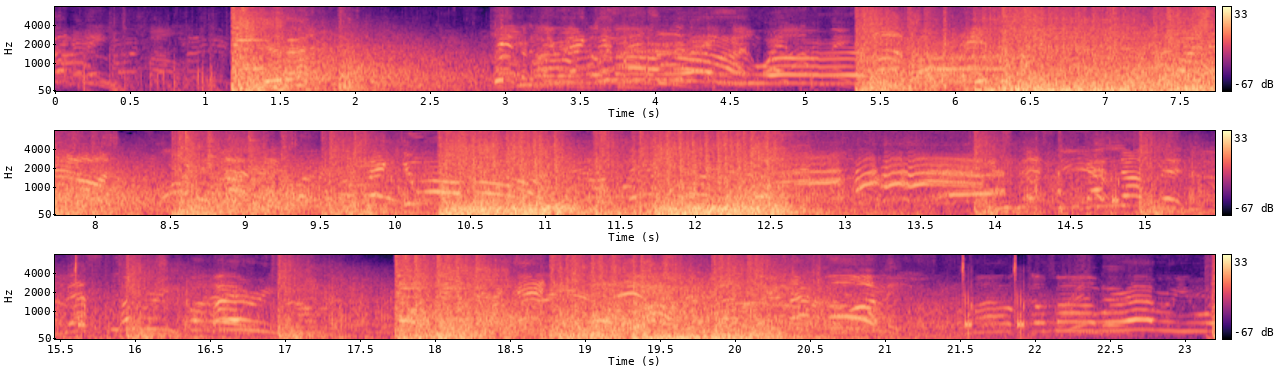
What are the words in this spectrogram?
Hear that? Come on, wherever you are.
